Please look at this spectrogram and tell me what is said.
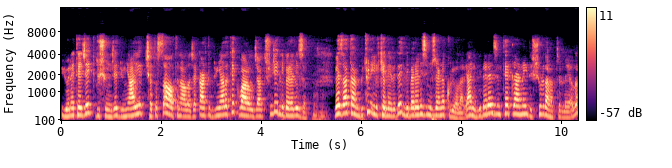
yönetecek düşünce, dünyayı çatısı altına alacak, artık dünyada tek var olacak düşünce liberalizm. Hı hı. Ve zaten bütün ilkeleri de liberalizm üzerine kuruyorlar. Yani liberalizm tekrar neydi? Şuradan hatırlayalım.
